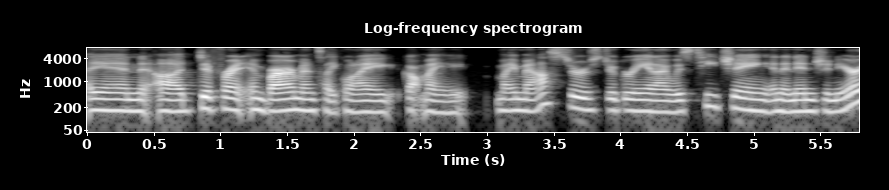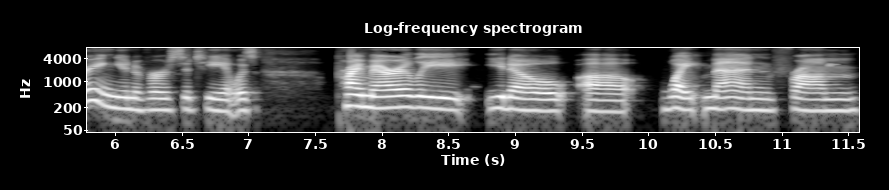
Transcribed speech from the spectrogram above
in uh, different environments like when i got my my master's degree and i was teaching in an engineering university it was primarily you know uh, white men from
